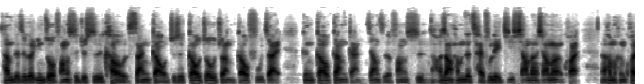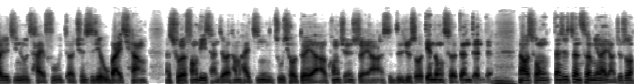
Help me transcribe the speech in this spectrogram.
他们的这个运作方式就是靠三高，就是高周转、高负债跟高杠杆这样子的方式，然后让他们的财富累积相当相当的快。那他们很快就进入财富呃全世界五百强。那除了房地产之外，他们还经营足球队啊、矿泉水啊，甚至就说电动车等等的。然后从但是政策面来讲，就是说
